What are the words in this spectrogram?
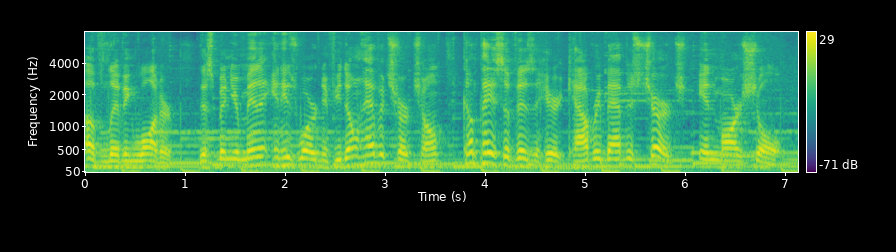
of living water. This has been your minute in His Word. And if you don't have a church home, come pay us a visit here at Calvary Baptist Church in Marshall.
